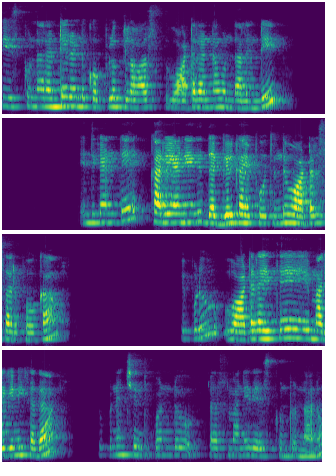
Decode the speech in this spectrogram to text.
తీసుకున్నారంటే రెండు కప్పుల గ్లాస్ వాటర్ అన్నా ఉండాలండి. ఎందుకంటే కర్రీ అనేది దగ్గరికి అయిపోతుంది వాటర్ సరిపోక. ఇప్పుడు వాటర్ అయితే మరిగినాయి కదా. ఇప్పుడు నేను చింతపండు రసం అనేది వేసుకుంటున్నాను.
